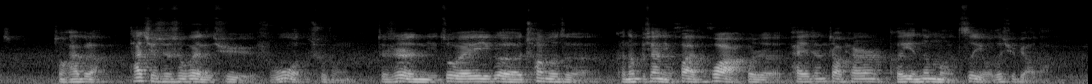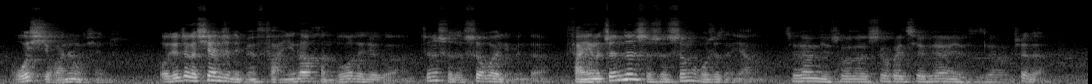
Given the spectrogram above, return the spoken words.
损害不了。它其实是为了去服务我的初衷，只是你作为一个创作者，可能不像你画一幅画或者拍一张照片儿可以那么自由的去表达。我喜欢这种限制，我觉得这个限制里面反映了很多的这个真实的社会里面的，反映了真真实实生活是怎样的。就像你说的社会切片也是这样。是的，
